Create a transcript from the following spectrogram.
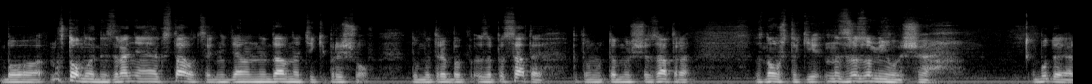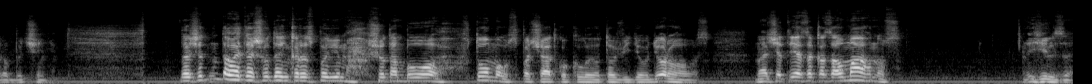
бо ну, втомлений зрання як став, це недавно, тільки прийшов. Тому треба записати, тому, тому що завтра знову ж таки не зрозуміло, що буду я робити чи ні. Значить, ну давайте швиденько розповім, що там було в тому спочатку, коли ото відео дергалось. Значить, я заказав Магнус гільзи.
